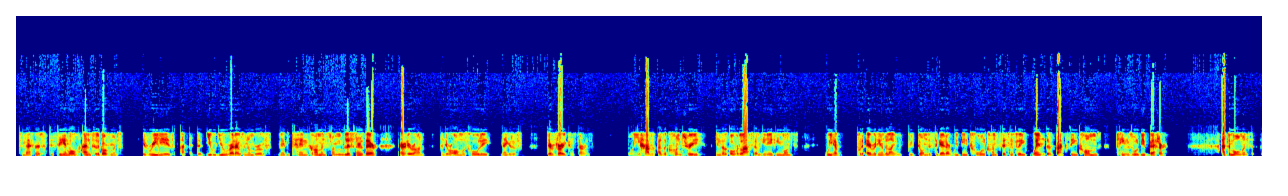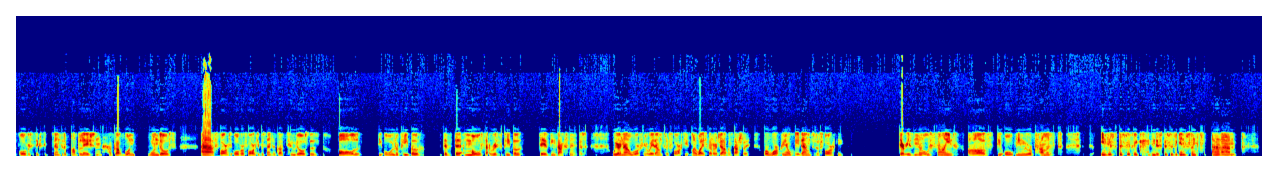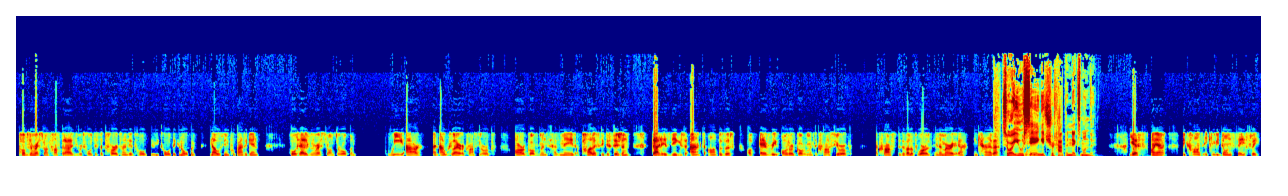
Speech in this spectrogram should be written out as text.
to NPHET, the CMO, and to the government. It really is. Uh, you you read out a number of maybe ten comments from listeners there earlier on, and they were almost wholly negative. They're very concerned. We have, as a country, in the over the last 17, 18 months, we have put everything on the line. We've done this together. We've been told consistently when the vaccine comes, things will be better. At the moment, over 60% of the population have got one one dose. Uh, 40, over 40% have got two doses. All the older people, the, the most at risk people, they've been vaccinated. We are now working our way down to the 40s. My wife got her job on Saturday. We're working our way down to the 40s. There is no sign of the opening we were promised. In this specific, in this specific instance, um, pubs and restaurants, hospitality were told. just the third time they've told, been told they can open. Now it's being put back again. Hotels and restaurants are open. We are an outlier across Europe. Our government has made a policy decision that is the exact opposite of every other government across Europe, across the developed world, in America, in Canada. So, are you saying it should happen next Monday? Yes, I am, because it can be done safely.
